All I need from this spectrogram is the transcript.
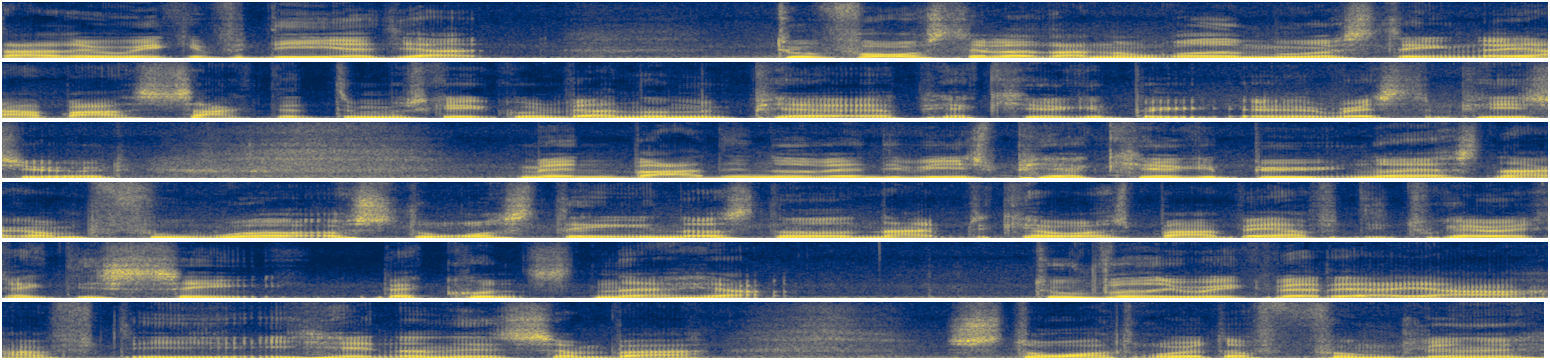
der er det jo ikke fordi, at jeg du forestiller dig nogle røde mursten, og jeg har bare sagt, at det måske kunne være noget med Per, øh, per Kirkeby. Uh, rest in peace, i Men var det nødvendigvis Per Kirkeby, når jeg snakker om fuger og store sten og sådan noget? Nej, det kan jo også bare være, fordi du kan jo ikke rigtig se, hvad kunsten er her. Du ved jo ikke, hvad det er, jeg har haft i, i hænderne, som var stort, rødt og funklende.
